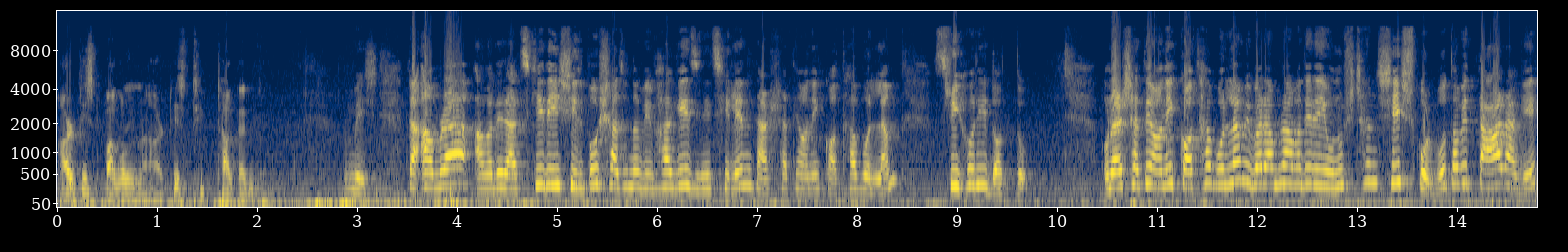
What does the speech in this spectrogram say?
আর্টিস্ট পাগল না আর্টিস্ট ঠিকঠাক একদম। বেশ। তা আমরা আমাদের আজকের এই শিল্প সাধনা বিভাগে যিনি ছিলেন, তার সাথে অনেক কথা বললাম। শ্রীহরি দত্ত। ওনার সাথে অনেক কথা বললাম। এবার আমরা আমাদের এই অনুষ্ঠান শেষ করব। তবে তার আগে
